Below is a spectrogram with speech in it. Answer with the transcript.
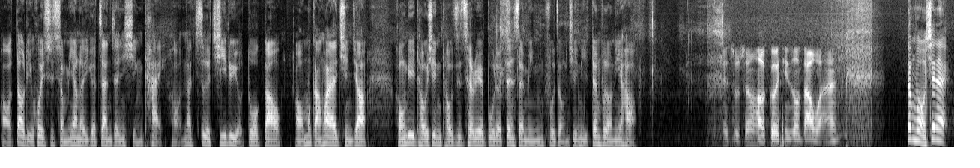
哦，到底会是什么样的一个战争形态？好、哦，那这个几率有多高？好、哦，我们赶快来请教红利投信投资策略部的邓胜明副总经理。邓副总你好。哎，主持人好，各位听众大家晚安。邓副总现在。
